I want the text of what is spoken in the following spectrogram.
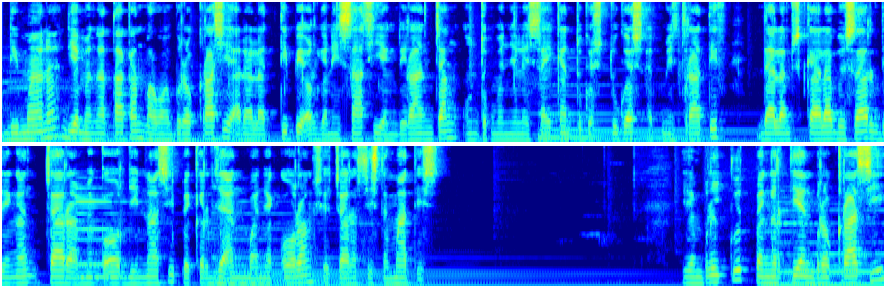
di mana dia mengatakan bahwa birokrasi adalah tipe organisasi yang dirancang untuk menyelesaikan tugas-tugas administratif dalam skala besar dengan cara mengkoordinasi pekerjaan banyak orang secara sistematis. Yang berikut pengertian birokrasi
